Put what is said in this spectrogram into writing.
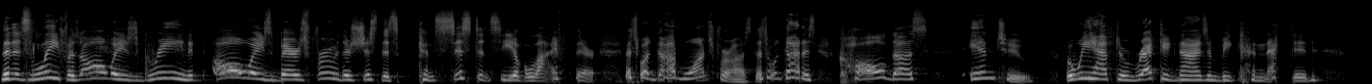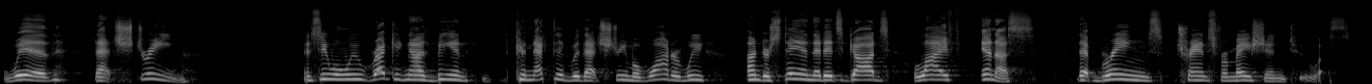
That its leaf is always green, it always bears fruit. There's just this consistency of life there. That's what God wants for us, that's what God has called us into. But we have to recognize and be connected with that stream. And see, when we recognize being connected with that stream of water, we understand that it's God's life in us that brings transformation to us.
